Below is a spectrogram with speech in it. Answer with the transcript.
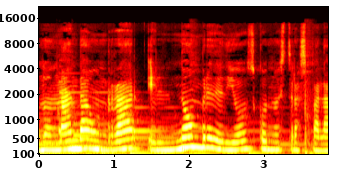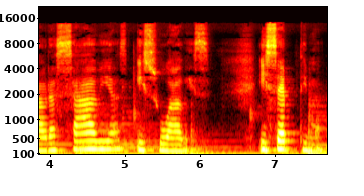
nos manda a honrar el nombre de Dios con nuestras palabras sabias y suaves. Y séptimo,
